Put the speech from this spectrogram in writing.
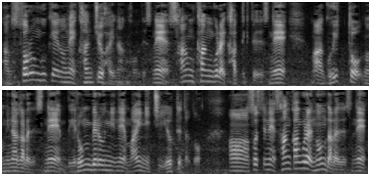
あの、ストロング系のね、缶チューハイなんかをですね、3缶ぐらい買ってきてですね、まあ、ぐいっと飲みながらですね、ベロンベロンにね、毎日酔ってたと。あそしてね、3缶ぐらい飲んだらですね、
